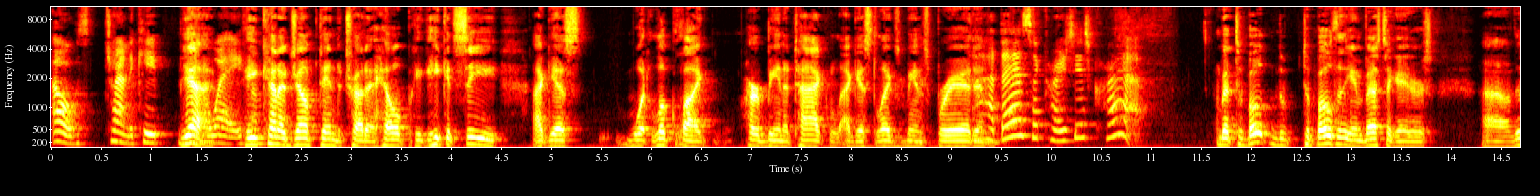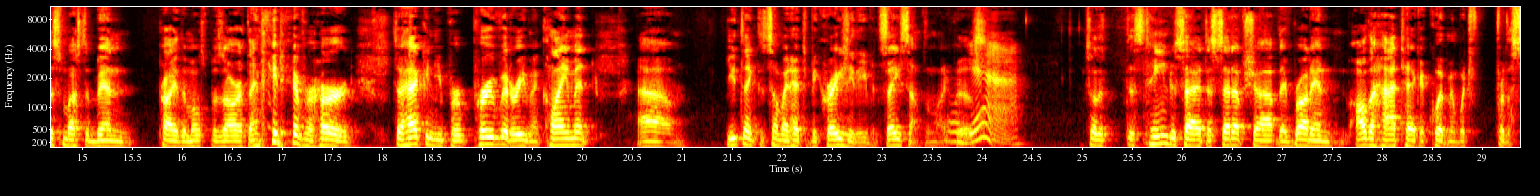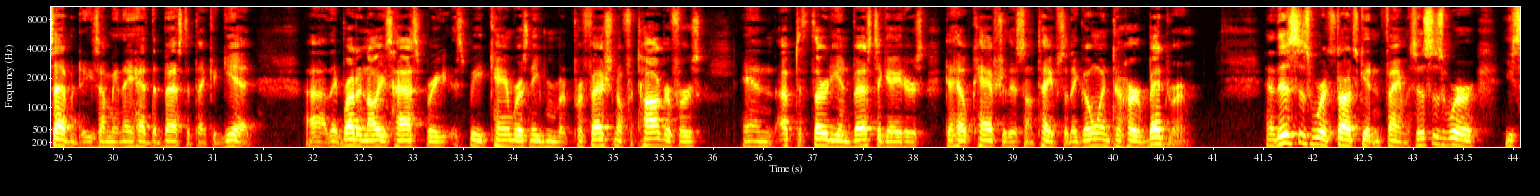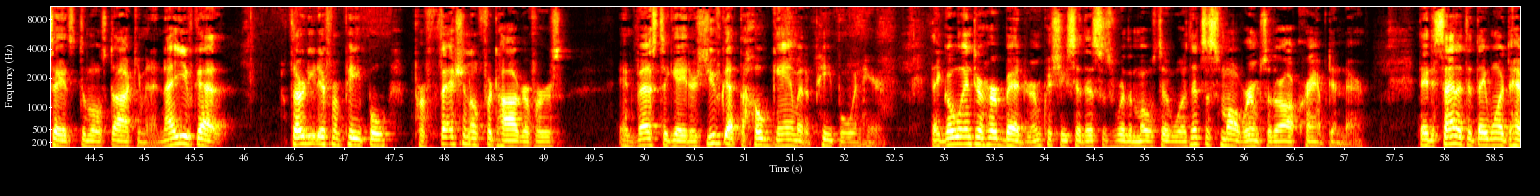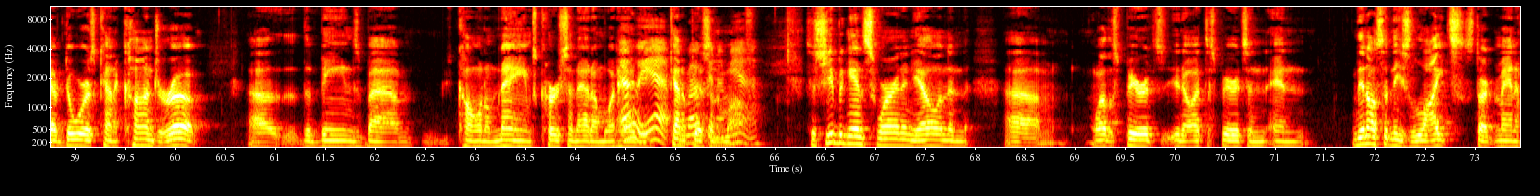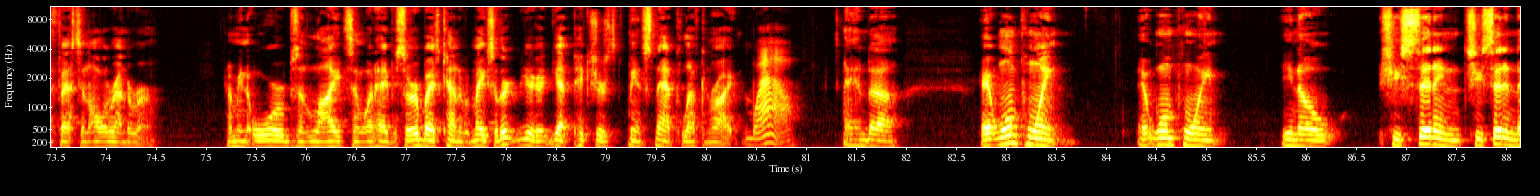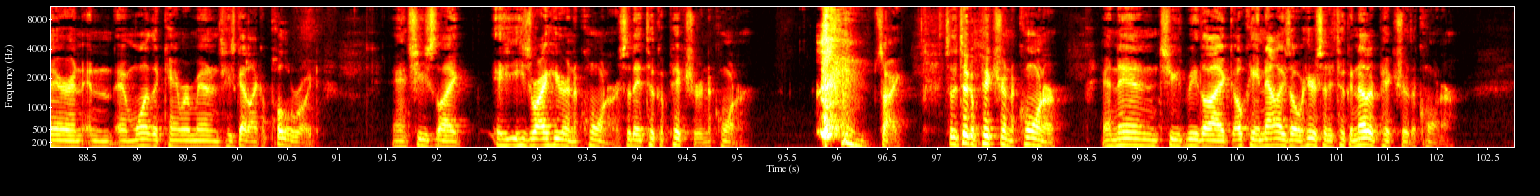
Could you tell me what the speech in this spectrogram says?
Oh, was trying to keep him Yeah, away. he kind of jumped in to try to help. He, he could see, I guess, what looked like her being attacked. I guess legs being spread, and God, that's the craziest crap. but to both to both of the investigators, uh, this must have been probably the most bizarre thing they'd ever heard. So how can you pr- prove it or even claim it? Um, you'd think that somebody had to be crazy to even say something like Well, this. yeah. So the, this team decided to set up shop. They brought in all the high tech equipment, which for the 70s, I mean, they had the best that they could get. Uh, they brought in all these high speed, speed cameras and even professional photographers and up to 30 investigators to help capture this on tape. So they go into her bedroom. Now this is where it starts getting famous. This is where you say it's the most documented. Now you've got 30 different people, professional photographers, investigators. You've got the whole gamut of people in here. They go into her bedroom because she said this is where the most of it was. It's a small room, so they're all cramped in there. They decided that they wanted to have Doris kind of conjure up uh, the beans by calling them names, cursing at them, what have Oh, you, yeah. kind of pissing them, off. yeah. So she began swearing and yelling and um, while the spirits, you know, at the spirits and and then all of a sudden these lights start manifesting all around the room. I mean, orbs and lights and what have you. So everybody's kind of amazed. So they're, you got pictures being snapped left and right. Wow. And uh, at one point, at one point, you know, she's sitting, she's sitting there, and, and, and one of the cameramen, he's got like a Polaroid, and she's like, he's right here in the corner. So they took a picture in the corner. Sorry. So they took a picture in the corner, and then she'd be like, okay, now he's over here. So they took another picture of the corner.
